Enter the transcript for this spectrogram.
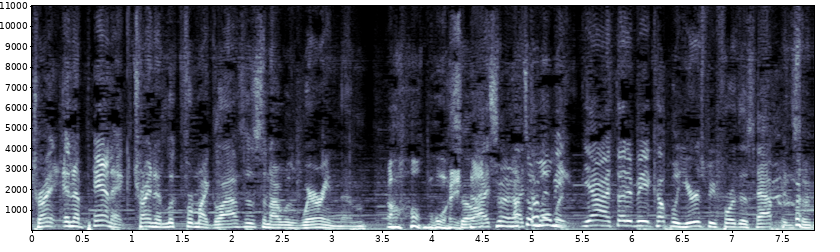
trying in a panic trying to look for my glasses, and I was wearing them. Oh boy, So that's, I, a, that's I a moment. Be, yeah, I thought it'd be a couple years before this happened. So,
